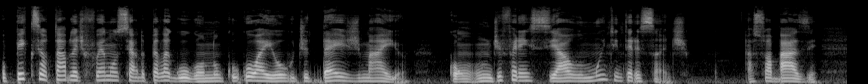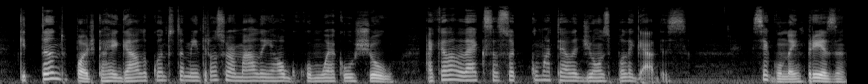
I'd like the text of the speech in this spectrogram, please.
O Pixel Tablet foi anunciado pela Google no Google I.O. de 10 de maio com um diferencial muito interessante. A sua base, que tanto pode carregá-lo quanto também transformá-lo em algo como o Echo Show, aquela Alexa só com uma tela de 11 polegadas. Segundo a empresa,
